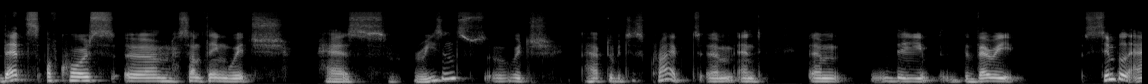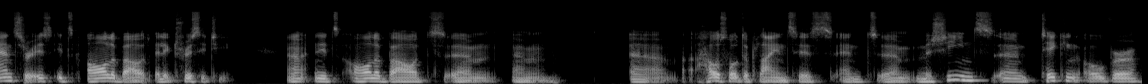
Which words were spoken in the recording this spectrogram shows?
That's of course um, something which has reasons which have to be described, um, and um, the the very simple answer is it's all about electricity. Uh, it's all about um, um, uh, household appliances and um, machines um, taking over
